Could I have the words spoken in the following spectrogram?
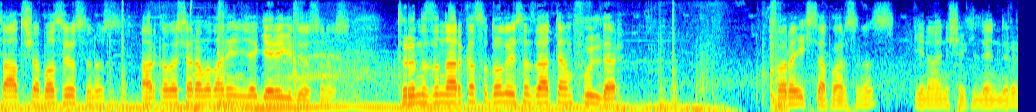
Sağ tuşa basıyorsunuz. Arkadaş arabadan inince geri gidiyorsunuz. Tırınızın arkası doluysa zaten full der. Sonra X yaparsınız. Yine aynı şekilde indirir.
